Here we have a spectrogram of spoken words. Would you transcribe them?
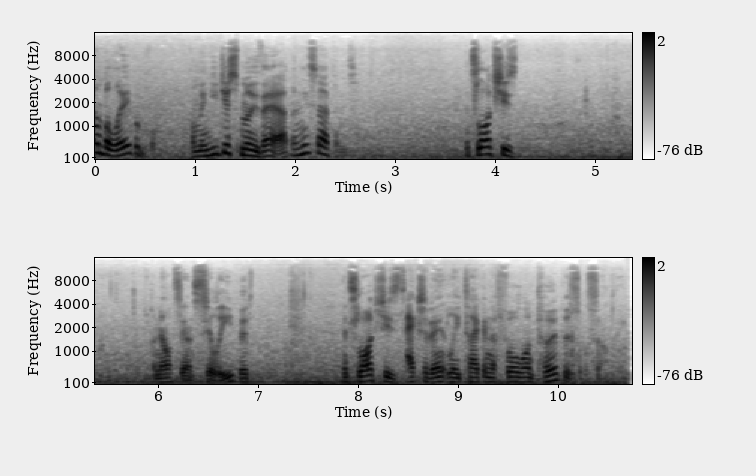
It's unbelievable. I mean, you just move out and this happens. It's like she's I know it sounds silly, but it's like she's accidentally taken the fall on purpose or something.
